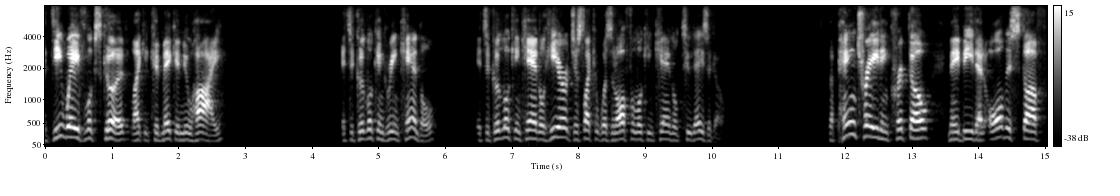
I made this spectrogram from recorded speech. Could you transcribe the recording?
The D wave looks good, like it could make a new high. It's a good looking green candle. It's a good looking candle here, just like it was an awful looking candle two days ago. The pain trade in crypto may be that all this stuff,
